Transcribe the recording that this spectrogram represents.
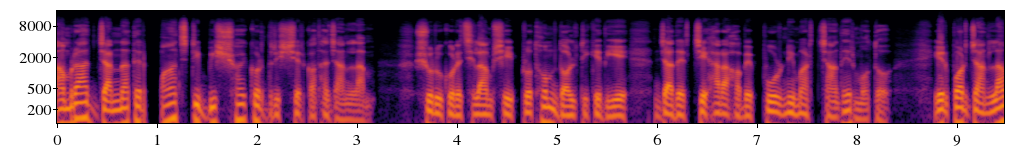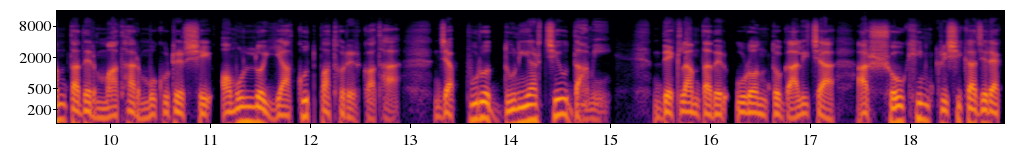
আমরা আজ জান্নাতের পাঁচটি বিস্ময়কর দৃশ্যের কথা জানলাম। শুরু করেছিলাম সেই প্রথম দলটিকে দিয়ে, যাদের চেহারা হবে পূর্ণিমার চাঁদের মতো। এরপর জানলাম তাদের মাথার মুকুটের সেই অমূল্য ইয়াকুত পাথরের কথা, যা পুরো দুনিয়ার চেয়েও দামি। দেখলাম তাদের উড়ন্ত গালিচা আর শৌখিন কৃষিকাজের এক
